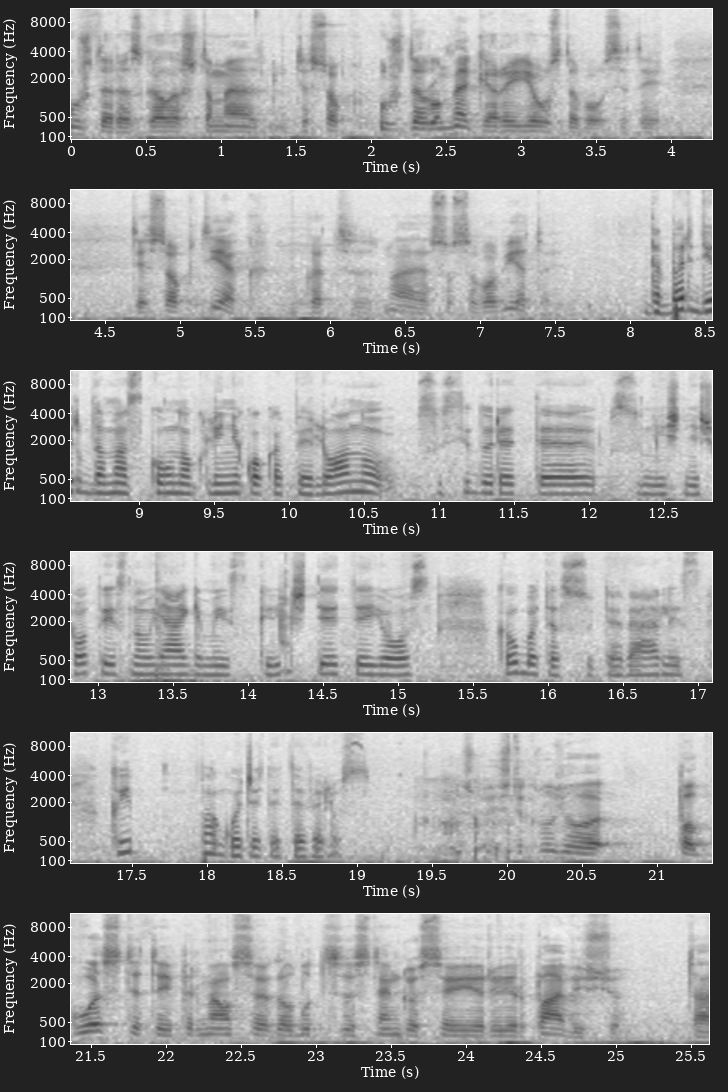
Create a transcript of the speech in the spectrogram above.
uždaras, gal aš tame tiesiog uždarume gerai jausdavausi. Tai tiesiog tiek, kad na, esu savo vietoje. Dabar dirbdamas Kauno kliniko kapelionu susidurėte su neišnešiotais naujagimiais, krikštėte jos, kalbate su teveliais. Kaip pagodžiate tevelius? Iš, iš tikrųjų, paguosti, tai pirmiausia, galbūt stengiuosi ir, ir pavyzdžių. Ta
